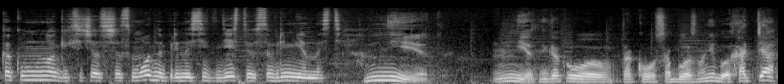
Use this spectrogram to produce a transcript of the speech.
как у многих сейчас сейчас модно, переносить действие в современность? Нет, нет, никакого такого соблазна не было. Хотя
